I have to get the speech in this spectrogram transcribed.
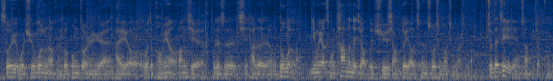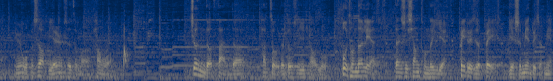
所以我去问了很多工作人员，还有我的朋友芳姐，或者是其他的人，我都问了，因为要从他们的角度去想对姚琛说什么什么什么，就在这一点上比较困难，因为我不知道别人是怎么看我，正的反的。他走的都是一条路，不同的脸，但是相同的眼，背对着背，也是面对着面。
